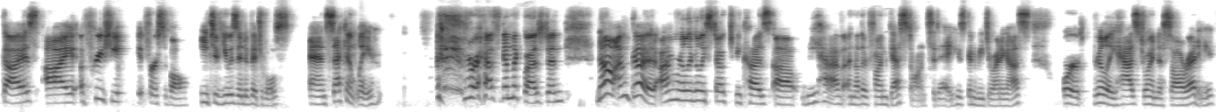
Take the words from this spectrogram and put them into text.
guys, I appreciate, it, first of all, each of you as individuals. And secondly, for asking the question. No, I'm good. I'm really, really stoked because uh, we have another fun guest on today who's going to be joining us, or really has joined us already.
